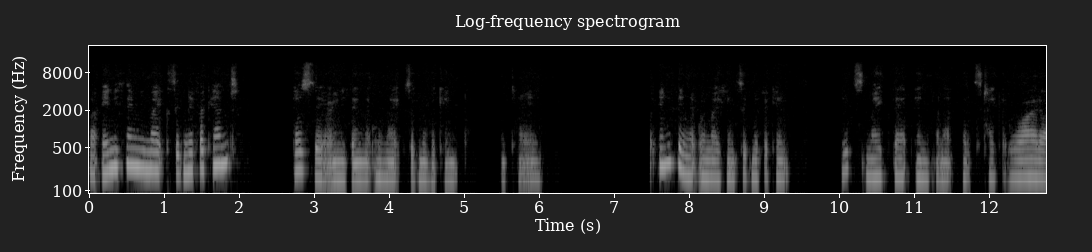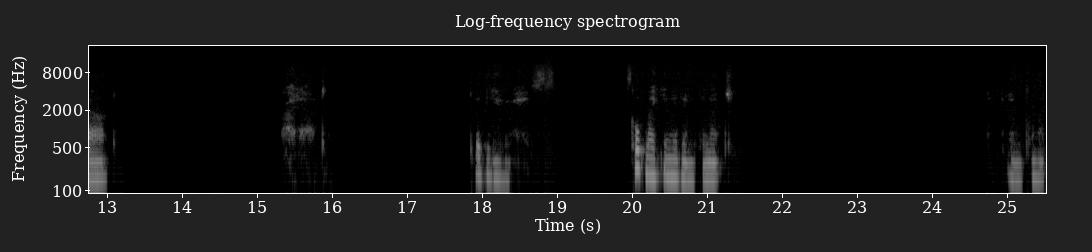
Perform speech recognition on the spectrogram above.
So, anything we make significant, is there anything that we make significant? Okay. But anything that we're making significant, Let's make that infinite. Let's take it right out. Right out to the universe. It's called making it infinite. infinite.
